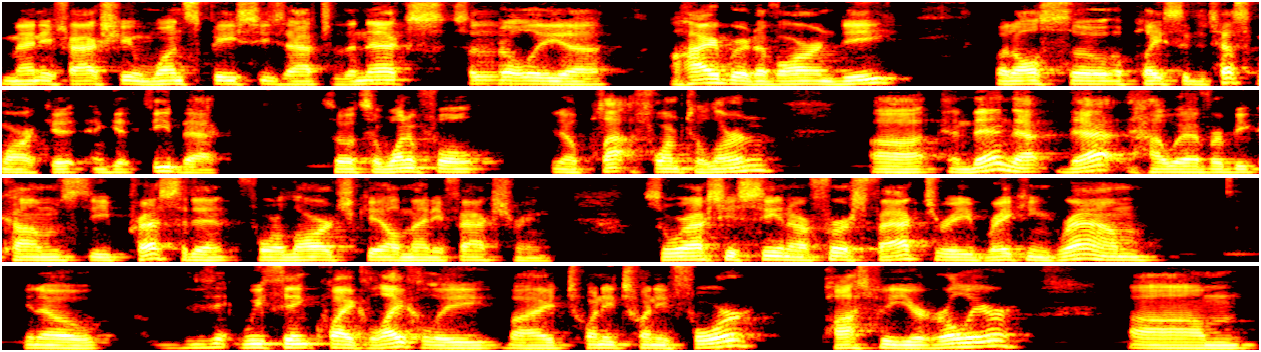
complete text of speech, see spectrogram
manufacturing one species after the next. So really a, a hybrid of R&D, but also a place to test market and get feedback. So it's a wonderful, you know, platform to learn. Uh, and then that, that, however, becomes the precedent for large scale manufacturing. So we're actually seeing our first factory breaking ground, you know, we think quite likely by 2024, possibly a year earlier. Um,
